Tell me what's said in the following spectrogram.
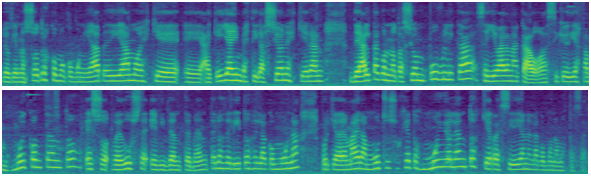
lo que nosotros como comunidad pedíamos es que eh, aquellas investigaciones que eran de alta connotación pública se llevaran a cabo. Así que hoy día estamos muy contentos. Eso reduce evidentemente los delitos de la comuna, porque además eran muchos sujetos muy violentos que residían en la comuna Mostazal.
